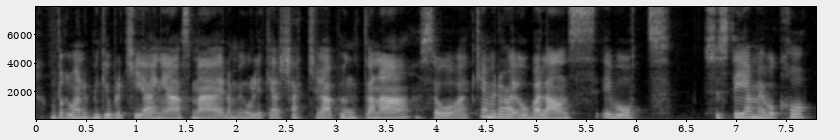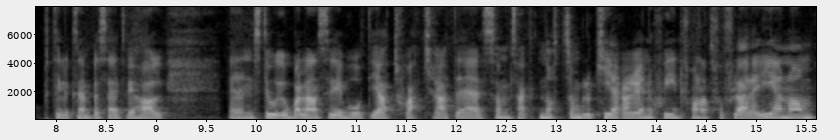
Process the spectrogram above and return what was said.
Och beroende på vilka blockeringar som är i de olika chakrapunkterna så kan vi då ha obalans i vårt system, i vår kropp. Till exempel säga att vi har en stor obalans i vårt hjärtchakra, att det är som sagt något som blockerar energin från att få flöda igenom.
